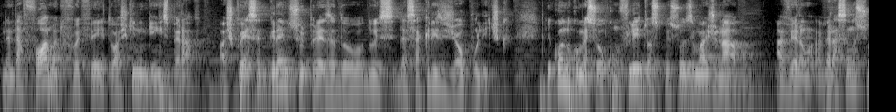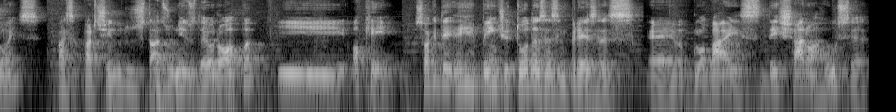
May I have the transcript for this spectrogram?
né, da forma que foi feito, eu acho que ninguém esperava. Acho que foi essa grande surpresa do, do, dessa crise geopolítica. E quando começou o conflito, as pessoas imaginavam haverão, haverá sanções partindo dos Estados Unidos, da Europa, e ok. Só que de repente todas as empresas é, globais deixaram a Rússia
